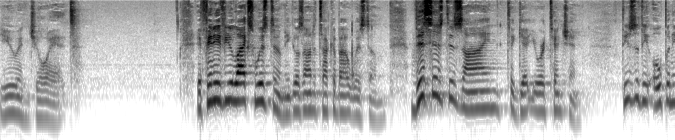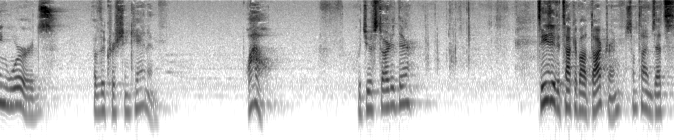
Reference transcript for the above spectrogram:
you enjoy it. If any of you lacks wisdom, he goes on to talk about wisdom. This is designed to get your attention. These are the opening words of the Christian canon. Wow. Would you have started there? It's easy to talk about doctrine. Sometimes that's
